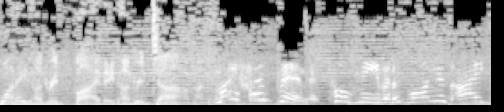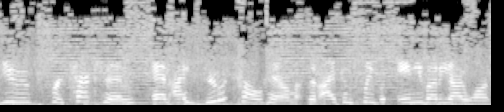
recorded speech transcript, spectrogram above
1-800-5800-TOM. My husband told me that as long as I use protection, and I do tell him that I can sleep with anybody I want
